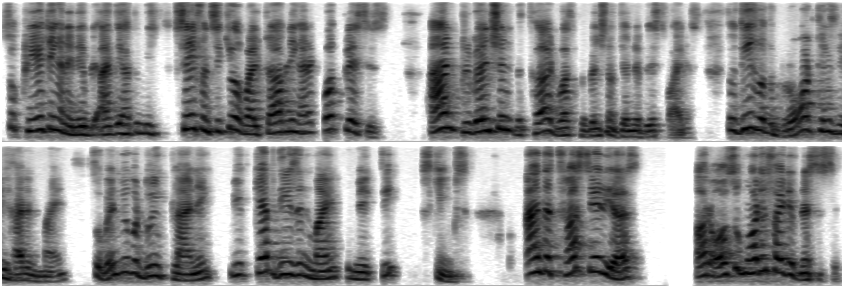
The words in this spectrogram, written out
So creating an enabling, and they have to be safe and secure while traveling and at workplaces. And prevention, the third was prevention of gender-based violence. So these were the broad things we had in mind. So when we were doing planning, we kept these in mind to make the schemes. And the thrust areas are also modified if necessary.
